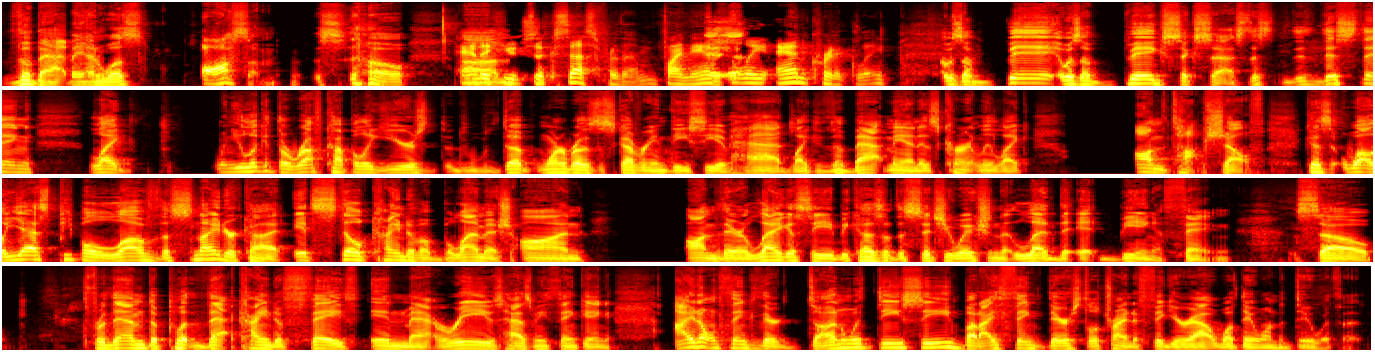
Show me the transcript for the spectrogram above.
the Batman was awesome. So and a um, huge success for them financially it, and critically. It was a big it was a big success. This this thing like when you look at the rough couple of years the Warner Brothers Discovery and DC have had, like the Batman is currently like on the top shelf because while yes people love the Snyder cut, it's still kind of a blemish on on their legacy because of the situation that led to it being a thing. So for them to put that kind of faith in Matt Reeves has me thinking I don't think they're done with DC, but I think they're still trying to figure out what they want to do with it.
